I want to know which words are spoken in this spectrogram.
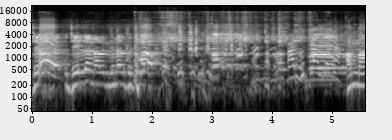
జై- జైల్లో నాలుగు దినాలు పెట్టి. ఆడు కూర్చోండి అమ్మా!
